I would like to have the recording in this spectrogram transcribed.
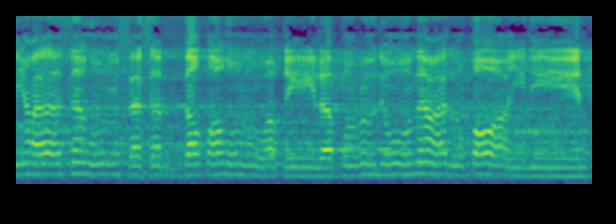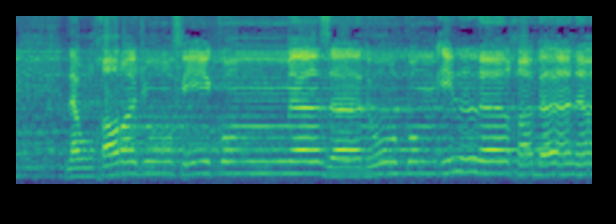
بعاثهم فثبطهم وقيل اقعدوا مع القاعدين. لو خرجوا فيكم ما زادوكم إلا خبالا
